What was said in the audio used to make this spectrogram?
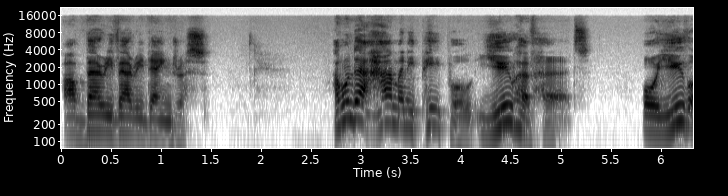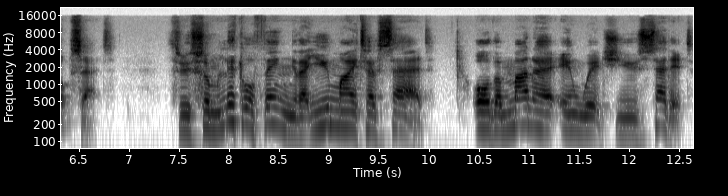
are very, very dangerous. I wonder how many people you have hurt or you've upset through some little thing that you might have said or the manner in which you said it.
